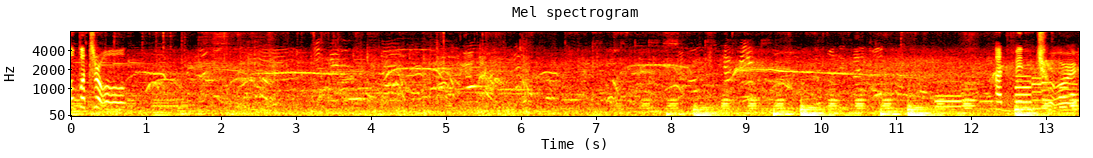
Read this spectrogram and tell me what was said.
Paw Patrol! Adventure.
